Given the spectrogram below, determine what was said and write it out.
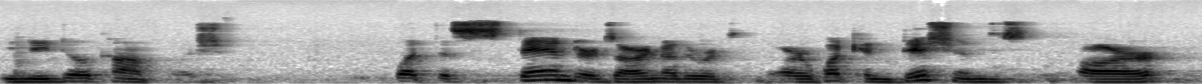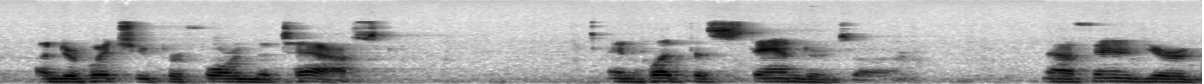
you need to accomplish, what the standards are, in other words, or what conditions are under which you perform the task, and what the standards are. Now, if any of your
